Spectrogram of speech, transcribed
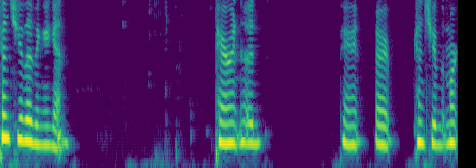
country living again. Parenthood, parent or country. More,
